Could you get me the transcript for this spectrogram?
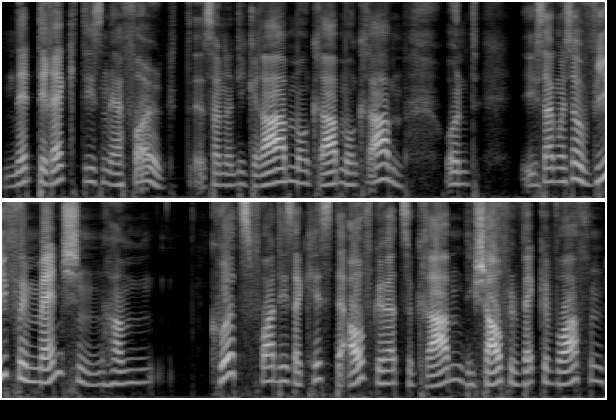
nicht direkt diesen Erfolg, sondern die graben und graben und graben. Und ich sage mal so, wie viele Menschen haben kurz vor dieser Kiste aufgehört zu graben, die Schaufel weggeworfen,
